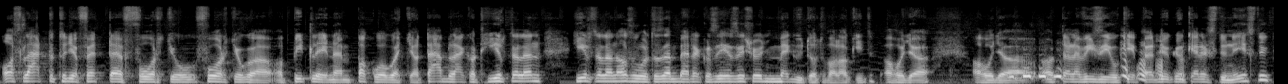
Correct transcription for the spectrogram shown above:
azt láttad, hogy a Fettel fortyog, fortyog a, a pitlénen, pakolgatja a táblákat, hirtelen, hirtelen az volt az emberek az érzés, hogy megütött valakit, ahogy a, ahogy a, a televízió képernyőkön keresztül néztük,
